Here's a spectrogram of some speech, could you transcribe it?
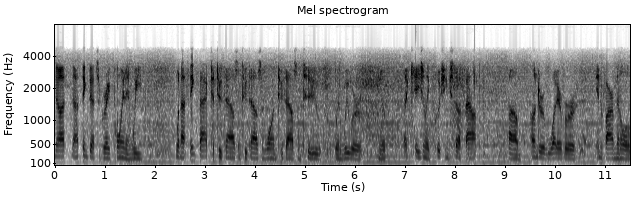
No, I, I think that's a great point, and we. When I think back to 2000, 2001, 2002, when we were, you know, occasionally pushing stuff out um, under whatever environmental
